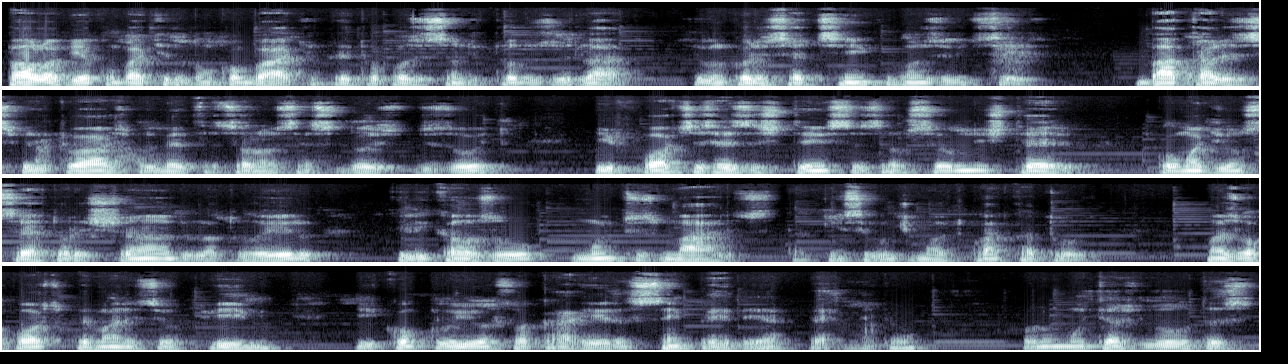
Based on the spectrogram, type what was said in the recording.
Paulo havia combatido bom combate, enfrentou a oposição de todos os lados. 2 Coríntios 7,5 e 26. Batalhas espirituais, 1 Tessalonicenses 2,18 e fortes resistências ao seu ministério, como a de um certo Alexandre, Latoeiro, que lhe causou muitos males, está aqui em 2 Timóteo 4,14. Mas o apóstolo permaneceu firme e concluiu a sua carreira sem perder a fé. Então, foram muitas lutas,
